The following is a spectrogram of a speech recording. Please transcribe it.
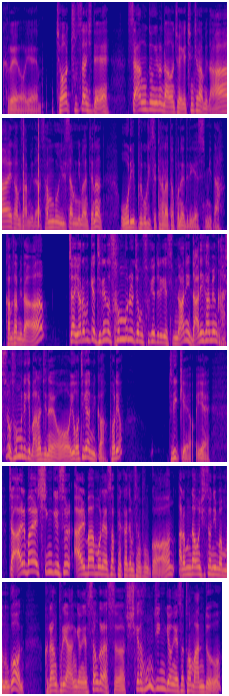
그래요. 예. 저 출산 시대에 쌍둥이를 낳은 저에게 칭찬합니다. 아이, 감사합니다. 3913님한테는 오리 불고기 세트 하나 더 보내드리겠습니다. 감사합니다. 자, 여러분께 드리는 선물을 좀 소개해드리겠습니다. 아니, 날이 가면 갈수록 선물이 이렇게 많아지네요. 이거 어떻게 합니까? 버려? 드릴게요. 예. 자, 알바의 신기술 알바몬에서 백화점 상품권, 아름다운 시선이 머무는 곳, 그랑프리 안경에서 선글라스, 주식회사 홍진경에서 더 만두,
